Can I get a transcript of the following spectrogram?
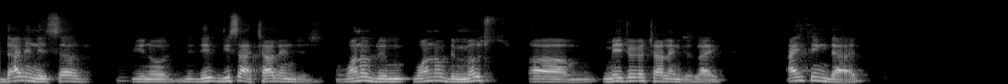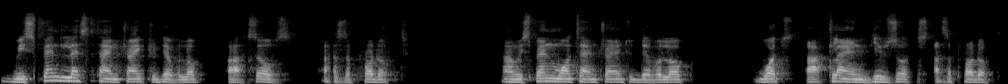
that in itself, you know, th- these are challenges. One of the one of the most um, major challenges, like I think that we spend less time trying to develop ourselves as a product, and we spend more time trying to develop what our client gives us as a product,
